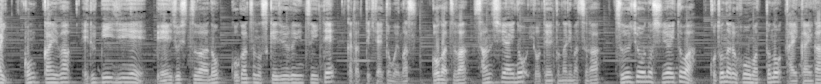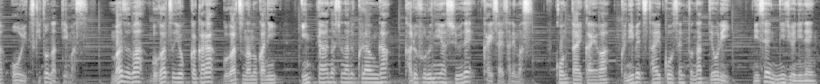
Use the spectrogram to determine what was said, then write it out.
はい、今回は LPGA 米女子ツアーの5月のスケジュールについて語っていきたいと思います。5月は3試合の予定となりますが、通常の試合とは異なるフォーマットの大会が多い月となっています。まずは5月4日から5月7日にインターナショナルクラウンがカルフォルニア州で開催されます。今大会は国別対抗戦となっており、2022年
